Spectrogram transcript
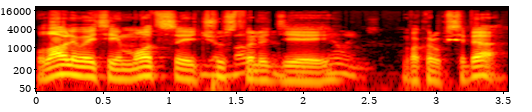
улавливаете эмоции, чувства людей вокруг себя.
